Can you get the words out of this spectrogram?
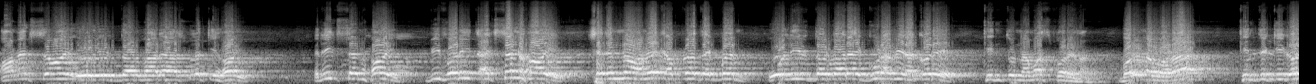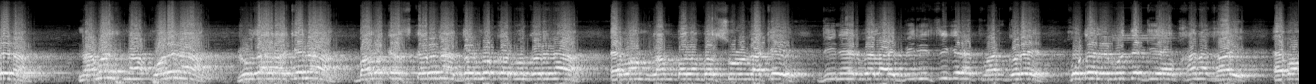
অনেক সময় ওলির দরবারে আসলে কি হয়? রিক্সেন হয়, বিপরীত অ্যাকশন হয়। সেজন্য অনেক আপনারা দেখবেন, ওলির দরবারে ঘোরাফেরা করে, কিন্তু নামাজ পড়ে না। বলে না ওরা, কিন্তু কি করে না? নামাজ না পড়ে না, রোজা রাখে না, ভালো কাজ করে না, ধর্মকর্ম করে না, এবং লম্বা লম্বা চুল রাখে, দিনের বেলায় বিড়ি সিগারেট পান করে, হোটেলের মধ্যে গিয়ে খানা খায়, এবং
